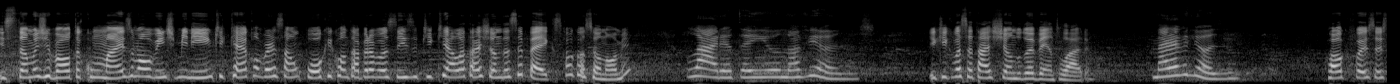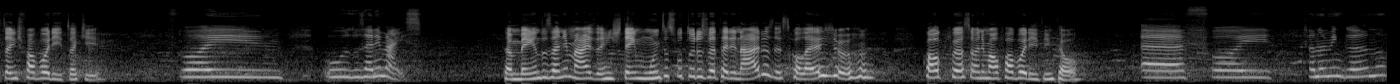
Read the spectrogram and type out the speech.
Estamos de volta com mais uma ouvinte mirim que quer conversar um pouco e contar para vocês o que, que ela tá achando da CPEX. Qual que é o seu nome? Lara, eu tenho nove anos. E o que, que você tá achando do evento, Lara? Maravilhoso. Qual que foi o seu estande favorito aqui? Foi o dos animais. Também dos animais. A gente tem muitos futuros veterinários nesse colégio. Qual que foi o seu animal favorito, então? É, foi, se eu não me engano,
